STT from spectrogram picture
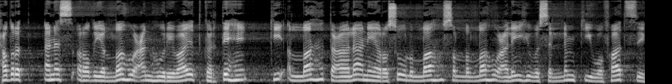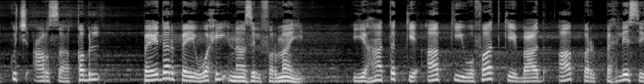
حضرت انس رضی اللہ عنہ روایت کرتے ہیں کہ اللہ تعالی نے رسول اللہ صلی اللہ علیہ وسلم کی وفات سے کچھ عرصہ قبل پیدر پے وحی نازل فرمائی۔ یہاں تک کہ آپ کی وفات کے بعد آپ پر پہلے سے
